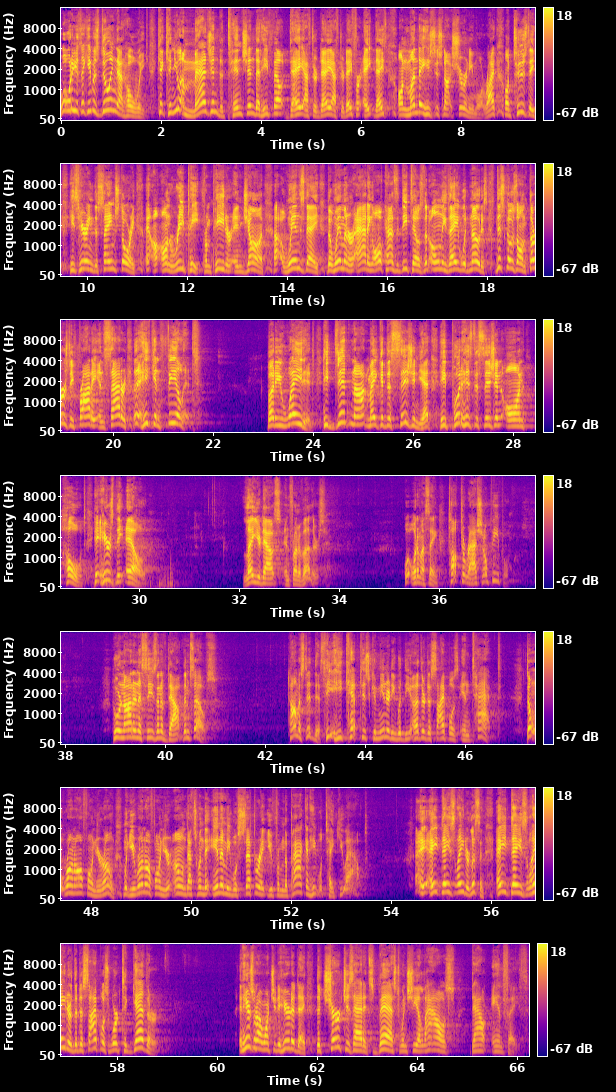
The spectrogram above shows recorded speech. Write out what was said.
Well, what do you think he was doing that whole week? Can, can, you imagine the tension that he felt day after day after day for eight days? On Monday, he's just not sure anymore, right? On Tuesday, he's hearing the same story uh, on repeat from Peter and John. Uh, Wednesday, the women are adding all kinds of details that only they would notice. This goes on Thursday, Friday, and Saturday. He can feel it. But he waited. He did not make a decision yet. He put his decision on hold. Here's the L lay your doubts in front of others. What, what, am I saying? Talk to rational people who are not in a season of doubt themselves. Thomas did this. He, he kept his community with the other disciples intact. Don't run off on your own. When you run off on your own, that's when the enemy will separate you from the pack and he will take you out. Eight days later, listen, eight days later, the disciples were together. And here's what I want you to hear today the church is at its best when she allows doubt and faith.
